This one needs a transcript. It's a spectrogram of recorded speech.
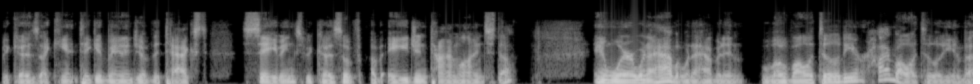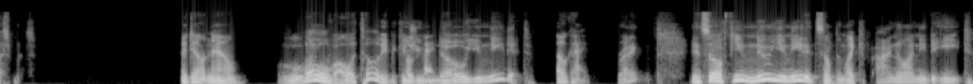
because I can't take advantage of the taxed savings because of, of age and timeline stuff. And where would I have it? Would I have it in low volatility or high volatility investments? I don't know. Low volatility because Okay. you know you need it. Okay. Right? And so if you knew you needed something like i know i need to eat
